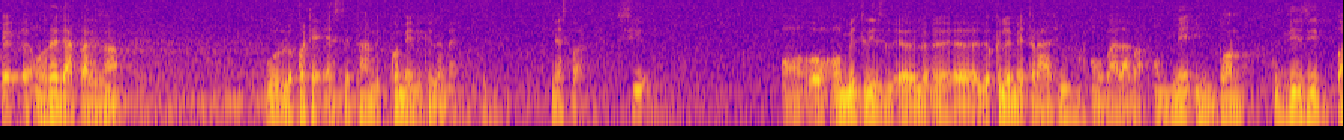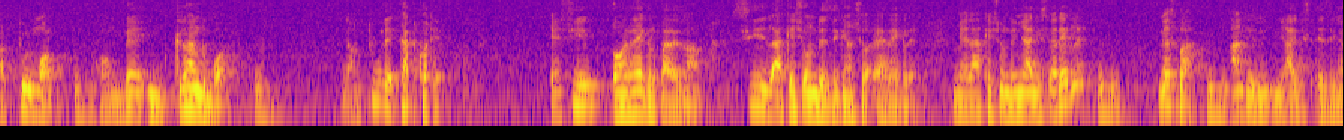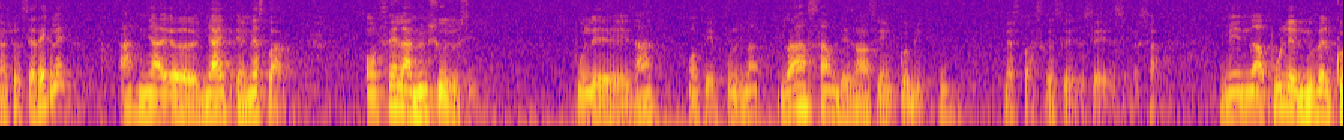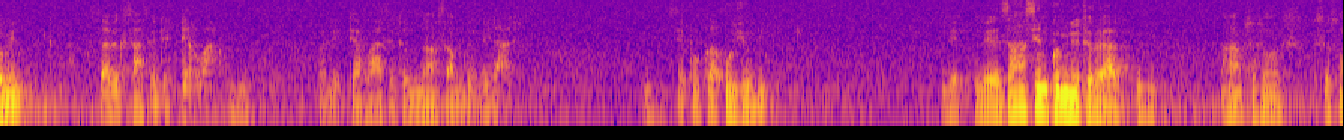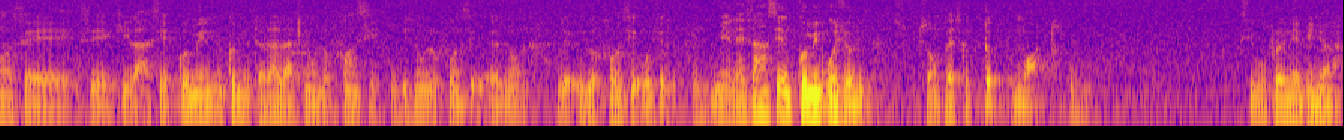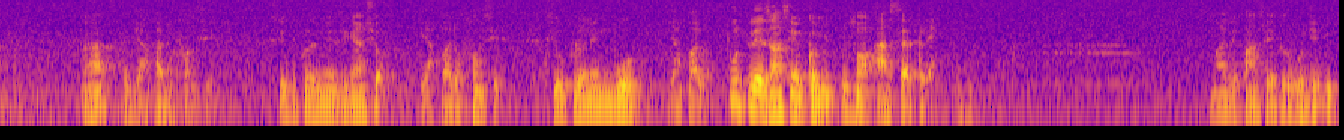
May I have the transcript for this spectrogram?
Et, et on regarde, par exemple, pour le côté est, c'est tant de combien de kilomètres? N'est-ce pas? Si on, on- on maîtrise le, le- euh, le kilométrage, on va là-bas, on met une borne visible par tout le monde. On met une grande borne. Dans tous les quatre côtés. Et si on règle, par exemple, si la question de Ziguinchor est réglée, mais la question de Niagis est réglée, n'est-ce pas? Entre Niagis et Ziguinchor, c'est réglé. Entre euh, euh, n'est-ce pas? On fait la même chose aussi. Pour les, on fait pour l'en- l'ensemble des anciennes communes. N'est-ce pas? Parce que c'est ça. Maintenant, pour les nouvelles communes, vous savez que ça, c'est des terroirs. Des terroirs, c'est un ensemble de villages. C'est pourquoi aujourd'hui, les, les anciennes communautés rurales, hein, ce sont, ce sont ces, ces, qui là, ces communes, communautés rurales qui ont le foncier. Ils ont le foncier, elles ont le, le foncier aujourd'hui. Mais les anciennes communes aujourd'hui sont presque toutes mortes. Si vous prenez Bignona, hein, il n'y a pas de foncier. Si vous prenez Ziguinchor, il n'y a pas de foncier. Si vous prenez Mbour, il n'y a pas de... Toutes les anciennes communes sont encerclées. Moi, je pensais qu'au début,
